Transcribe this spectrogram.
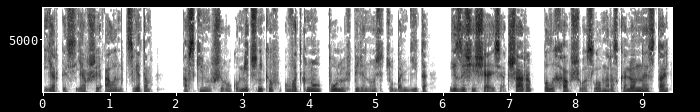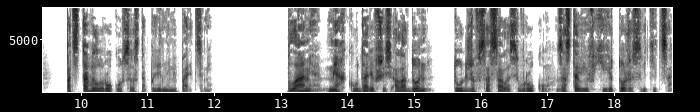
ярко сиявшее алым цветом, а вскинувший руку мечников воткнул пулю в переносицу бандита и, защищаясь от шара, полыхавшего, словно раскаленная сталь, подставил руку с растопыренными пальцами. Пламя, мягко ударившись о ладонь, тут же всосалось в руку, заставив ее тоже светиться.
